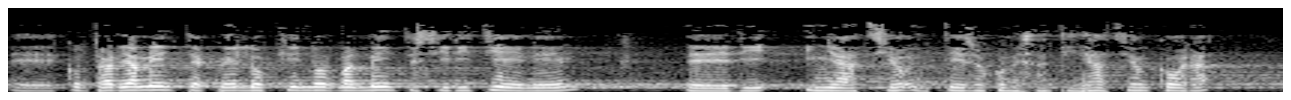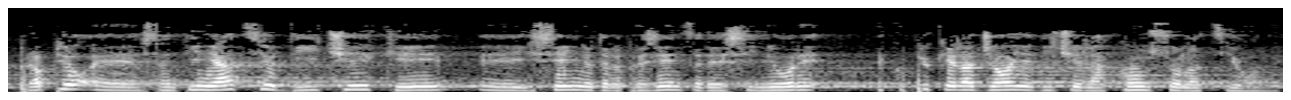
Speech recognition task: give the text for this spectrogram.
eh, contrariamente a quello che normalmente si ritiene eh, di Ignazio, inteso come Sant'Ignazio ancora, proprio eh, Sant'Ignazio dice che eh, il segno della presenza del Signore, ecco più che la gioia, dice la consolazione,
